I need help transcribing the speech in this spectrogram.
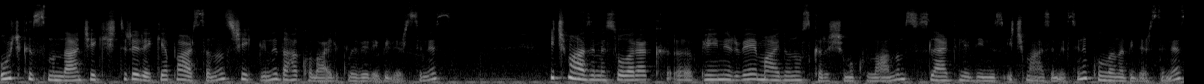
Uç kısmından çekiştirerek yaparsanız şeklini daha kolaylıkla verebilirsiniz. İç malzemesi olarak e, peynir ve maydanoz karışımı kullandım. Sizler dilediğiniz iç malzemesini kullanabilirsiniz.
